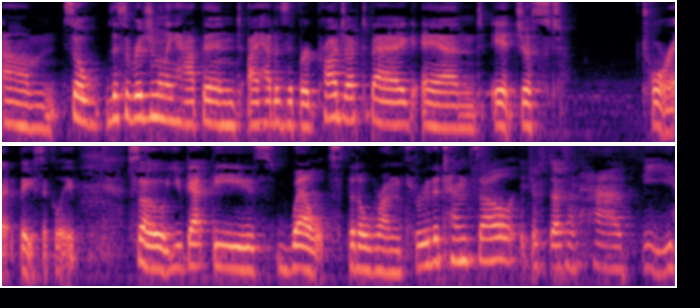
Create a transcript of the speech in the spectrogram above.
Um, so this originally happened I had a zippered project bag and it just tore it basically so you get these welts that'll run through the tencel. It just doesn't have the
